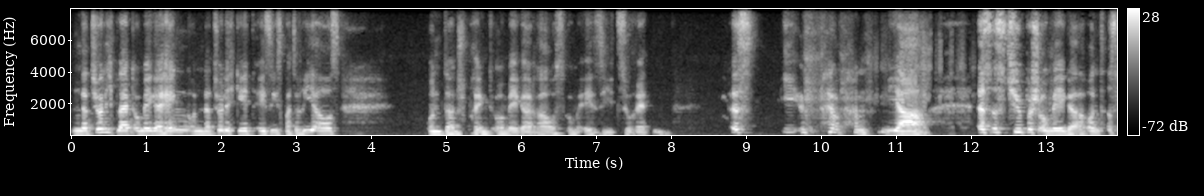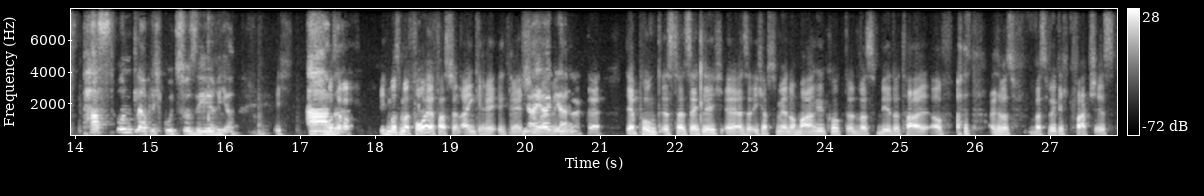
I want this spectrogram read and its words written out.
Natürlich bleibt Omega hängen und natürlich geht AZs Batterie aus und dann springt Omega raus, um AZ zu retten. Es, ja, es ist typisch Omega und es passt unglaublich gut zur Serie. Ich, aber, muss, aber, ich muss mal vorher fast schon eingrätschen, ja, ja, weil, wie gesagt, der, Punkt ist tatsächlich, äh, also ich habe es mir nochmal angeguckt und was mir total auf, also was, was wirklich Quatsch ist,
